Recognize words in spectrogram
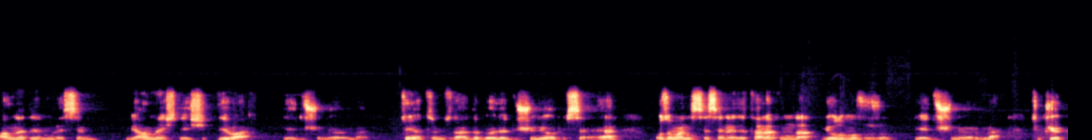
anladığım resim bir anlayış değişikliği var diye düşünüyorum ben bütün yatırımcılar da böyle düşünüyor ise eğer o zaman hisse senedi tarafında yolumuz uzun diye düşünüyorum ben. Çünkü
